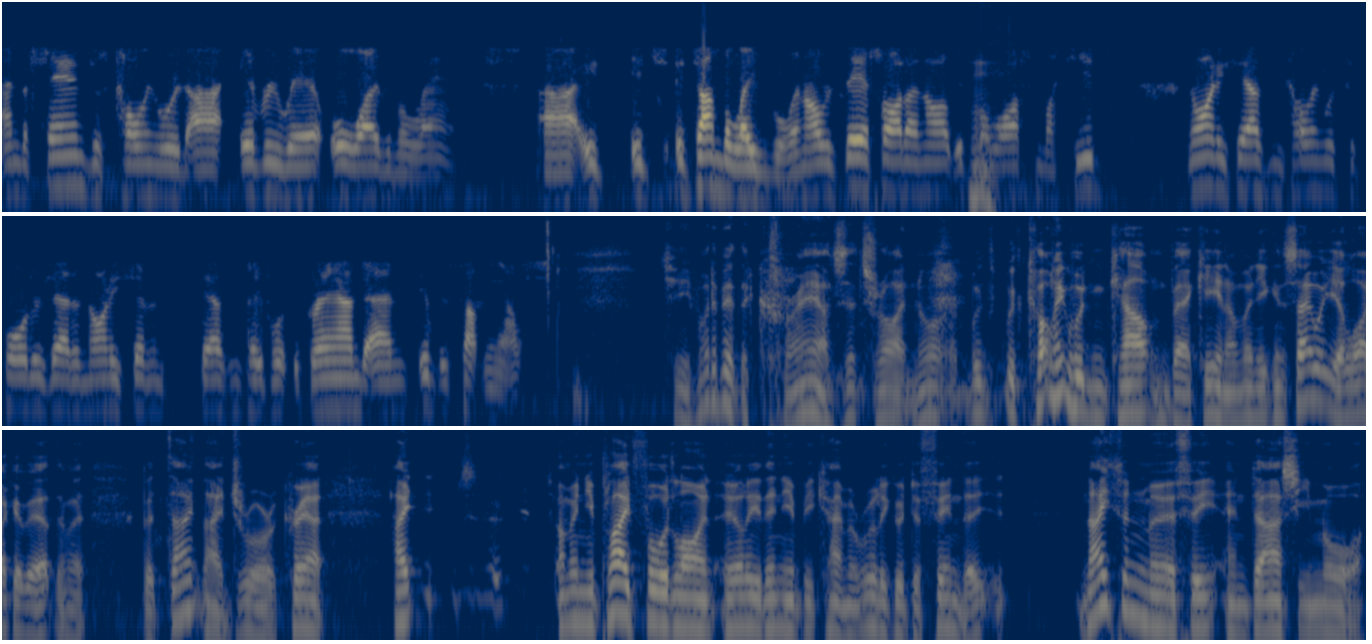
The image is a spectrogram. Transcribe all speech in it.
And the fans of Collingwood are everywhere, all over the land. Uh, it, it's it's unbelievable. And I was there Friday night with my wife and my kids. Ninety thousand Collingwood supporters out of ninety-seven thousand people at the ground, and it was something else. Gee, what about the crowds? That's right. With, with Collingwood and Carlton back in, I mean, you can say what you like about them, but don't they draw a crowd? Hey, I mean, you played forward line earlier, then you became a really good defender. Nathan Murphy and Darcy Moore.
